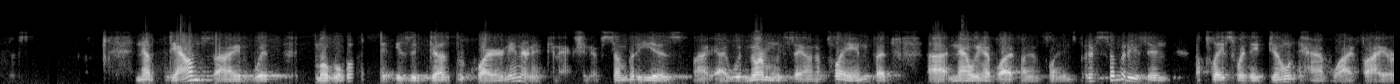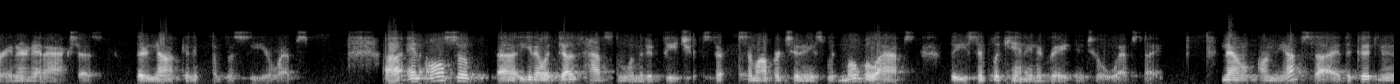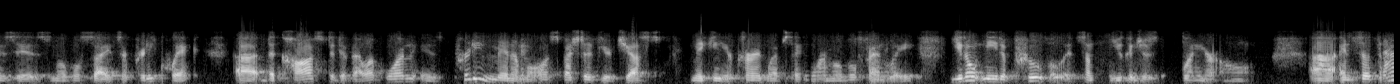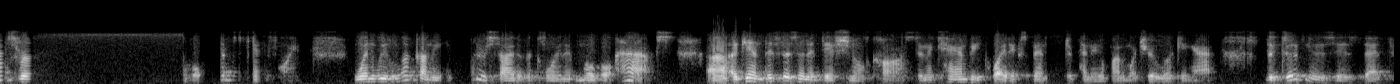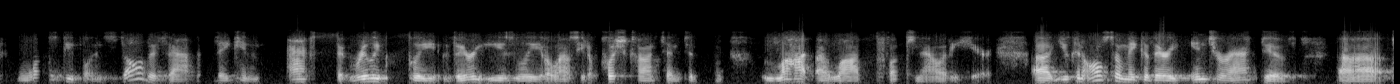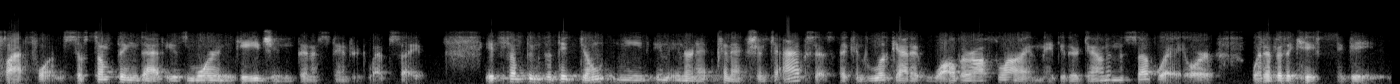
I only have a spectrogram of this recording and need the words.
Now, the downside with mobile website is it does require an internet connection. If somebody is, I, I would normally say on a plane, but uh, now we have Wi-Fi on planes, but if somebody is in a place where they don't have Wi-Fi or internet access, they're not going to be able to see your website. Uh, and also, uh, you know, it does have some limited features. There are some opportunities with mobile apps that you simply can't integrate into a website. Now, on the upside, the good news is mobile sites are pretty quick. Uh, the cost to develop one is pretty minimal, especially if you're just making your current website more mobile friendly. You don't need approval. It's something you can just do on your own. Uh, and so that's really standpoint. When we look on the other side of the coin at mobile apps, uh, again, this is an additional cost, and it can be quite expensive depending upon what you're looking at. The good news is that once people install this app, they can access it really quickly, very easily. It allows you to push content to lot, a lot of functionality here. Uh, you can also make a very interactive uh, platform, so something that is more engaging than a standard website. It's something that they don't need an internet connection to access. They can look at it while they're offline. Maybe they're down in the subway or whatever the case may be.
